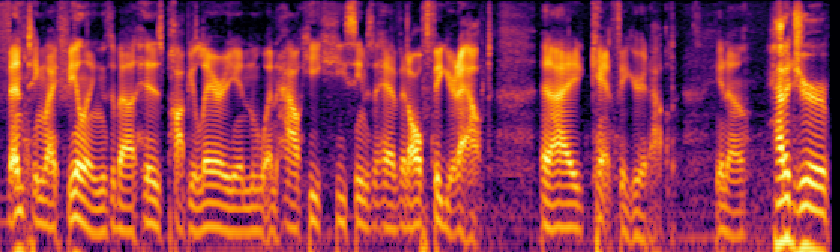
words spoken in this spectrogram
venting my feelings about his popularity and, and how he, he seems to have it all figured out. And I can't figure it out, you know? How did your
